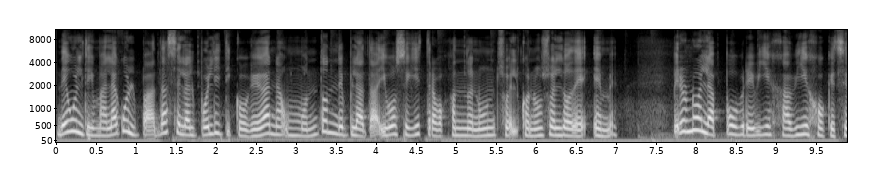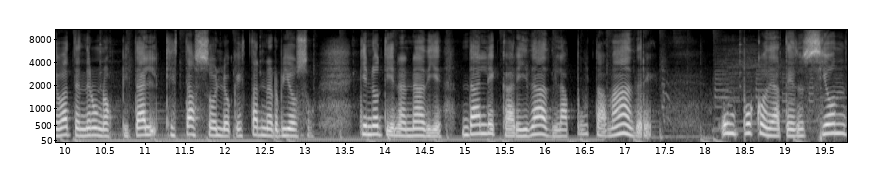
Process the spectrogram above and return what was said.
De última, la culpa dásela al político que gana un montón de plata y vos seguís trabajando en un con un sueldo de M. Pero no a la pobre vieja, viejo que se va a atender un hospital, que está solo, que está nervioso, que no tiene a nadie. Dale caridad, la puta madre. Un poco de atención,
